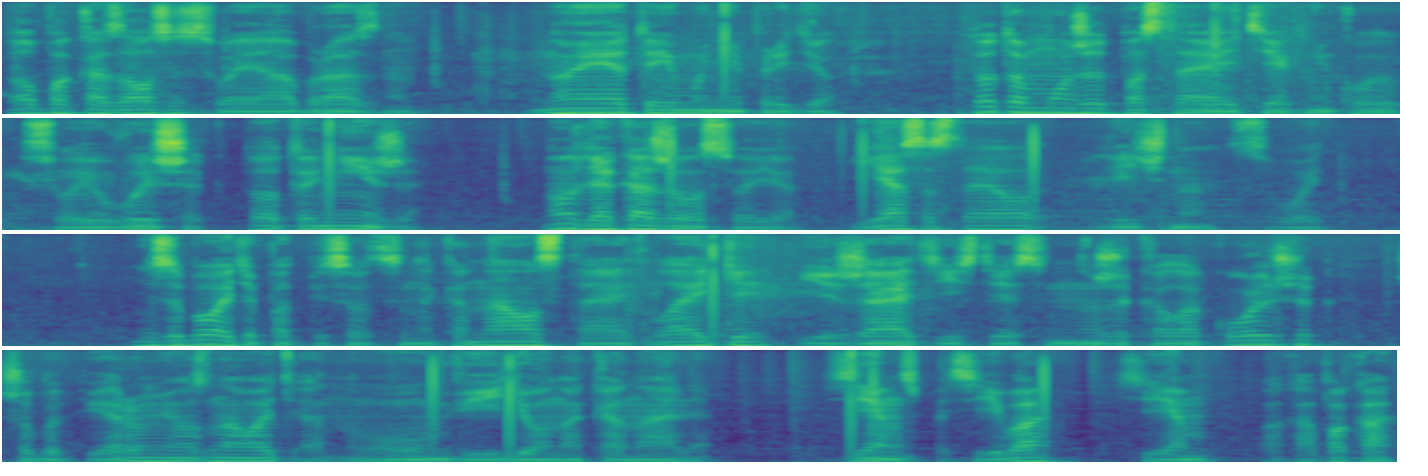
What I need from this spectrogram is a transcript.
топ оказался своеобразным, но это ему не придет. Кто-то может поставить технику свою выше, кто-то ниже, но для каждого свое. Я составил лично свой. Не забывайте подписываться на канал, ставить лайки и жать естественно же колокольчик, чтобы первыми узнавать о новом видео на канале. Всем спасибо, всем пока-пока.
